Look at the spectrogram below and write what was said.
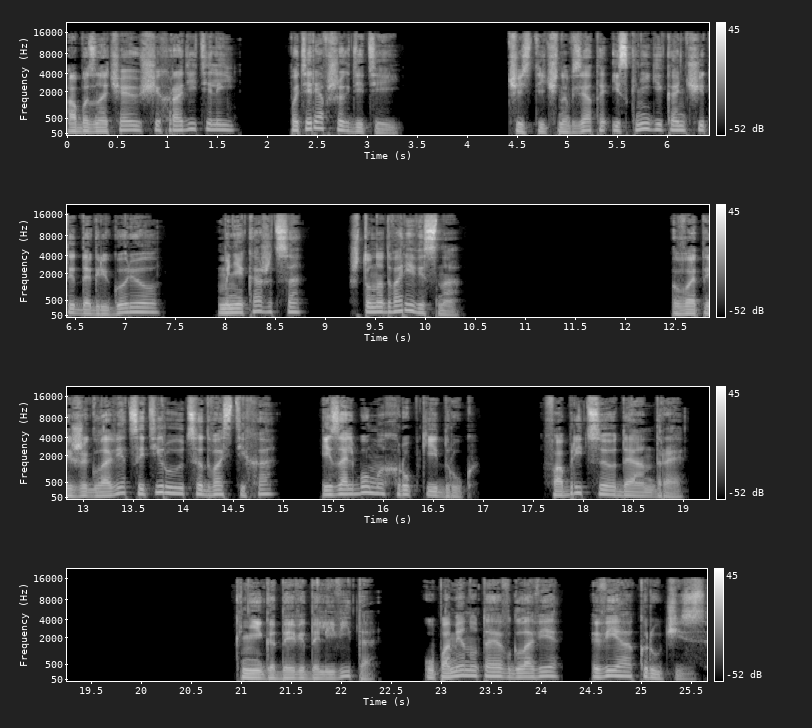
обозначающих родителей, потерявших детей. Частично взято из книги Кончиты де Григорио «Мне кажется, что на дворе весна». В этой же главе цитируются два стиха из альбома «Хрупкий друг» Фабрицио де Андре. Книга Дэвида Левита, упомянутая в главе «Виа Кручиз»,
